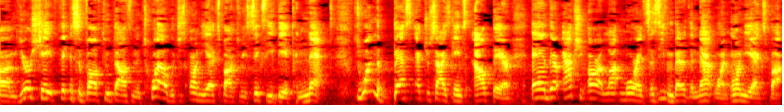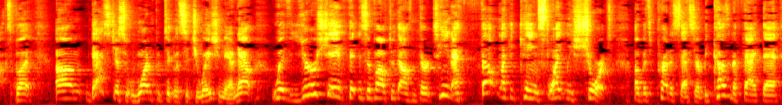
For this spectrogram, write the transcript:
um, Your Shape Fitness Evolved 2012, which is on the Xbox 360 via Kinect. It's one of the best exercise games out there, and there actually are a lot more. It's, it's even better than that one on the Xbox. But um, that's just one particular situation there. Now, with Your Shape Fitness Evolved 2013, I felt like it came slightly short of its predecessor because of the fact that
